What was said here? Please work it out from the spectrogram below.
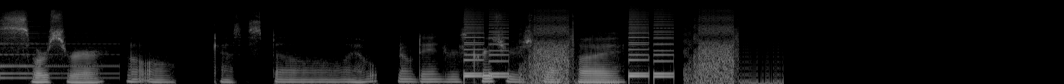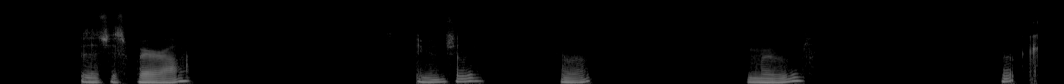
Sorcerer. Uh oh. Cast a spell. I hope no dangerous creatures drop by. Does it just wear off? Eventually? Hello? Move. Look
